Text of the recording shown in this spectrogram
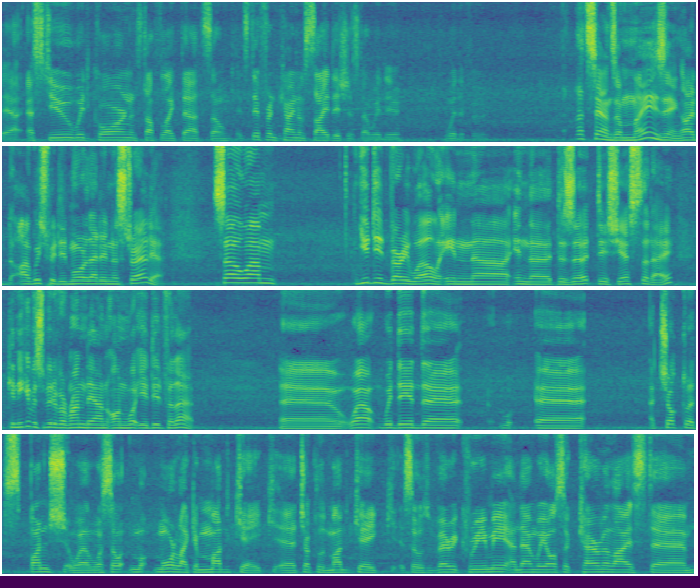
uh, a stew with corn and stuff like that. So it's different kind of side dishes that we do with the food. That sounds amazing. I, I wish we did more of that in Australia. So, um, you did very well in uh, in the dessert dish yesterday. Can you give us a bit of a rundown on what you did for that? Uh, well, we did uh, uh, a chocolate sponge. Well, was so, more like a mud cake, uh, chocolate mud cake. So it was very creamy. And then we also caramelized uh,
